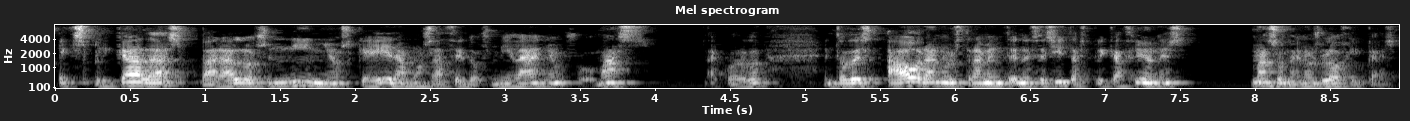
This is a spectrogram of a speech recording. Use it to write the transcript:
explicadas para los niños que éramos hace dos mil años o más. ¿De acuerdo? Entonces, ahora nuestra mente necesita explicaciones más o menos lógicas.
